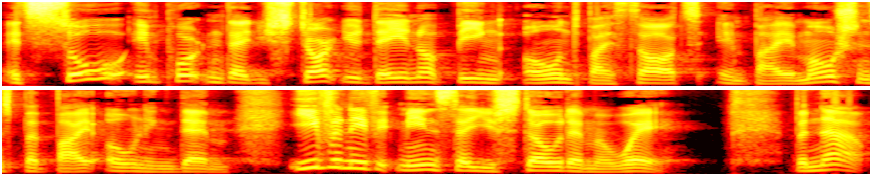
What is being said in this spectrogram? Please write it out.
It's so important that you start your day not being owned by thoughts and by emotions, but by owning them, even if it means that you stow them away. But now,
